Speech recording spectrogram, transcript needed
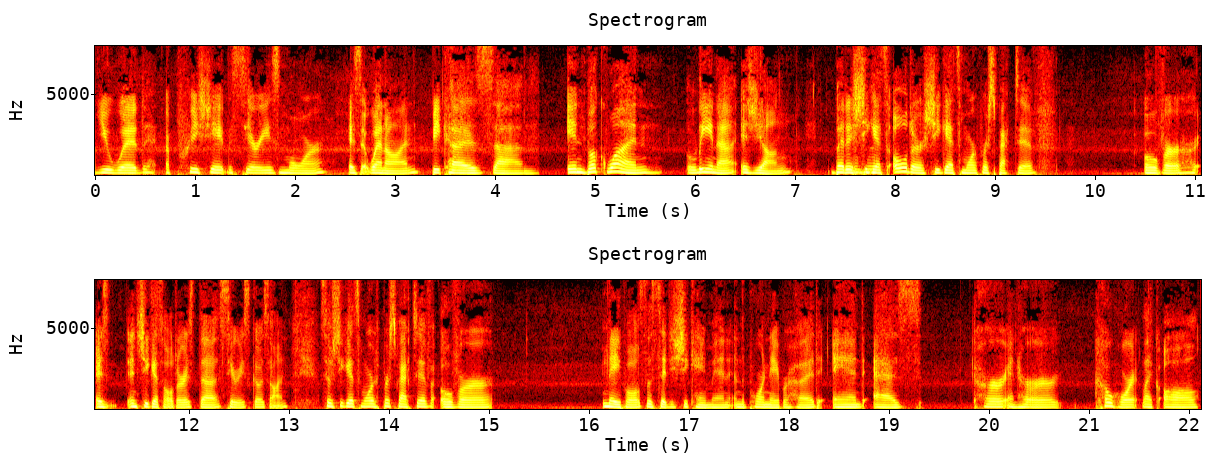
you would appreciate the series more as it went on because um, in book one, Lena is young, but as mm-hmm. she gets older, she gets more perspective over her, as, and she gets older as the series goes on. So she gets more perspective over Naples, the city she came in, and the poor neighborhood. And as her and her cohort, like all,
